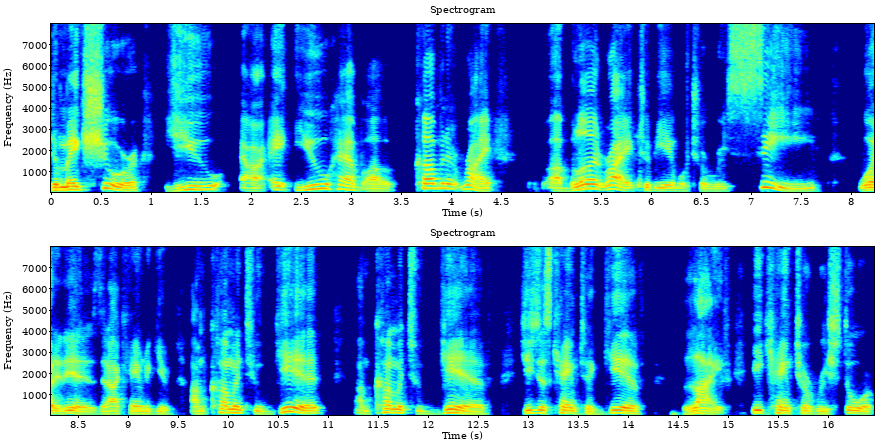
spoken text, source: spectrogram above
to make sure you are you have a covenant right, a blood right to be able to receive what it is that I came to give. I'm coming to give, I'm coming to give. Jesus came to give life. He came to restore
